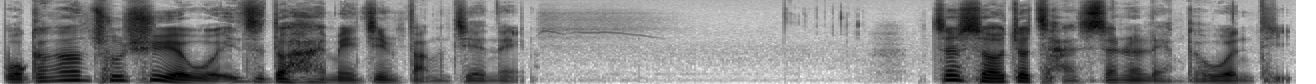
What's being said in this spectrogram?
我刚刚出去，我一直都还没进房间呢。”这时候就产生了两个问题。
